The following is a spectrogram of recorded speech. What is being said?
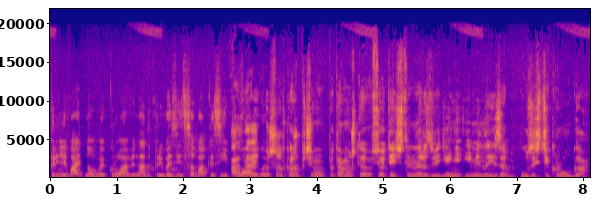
приливать новой крови, надо привозить собак из Европы. А знаешь, хочешь расскажу почему. Потому что все отечественное разведение именно из-за узости круга.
